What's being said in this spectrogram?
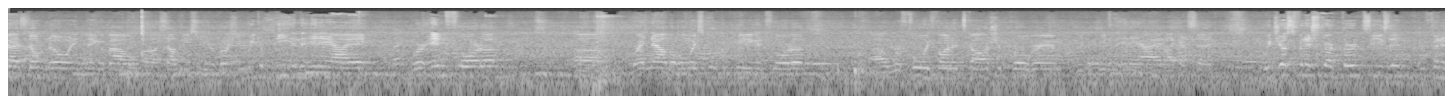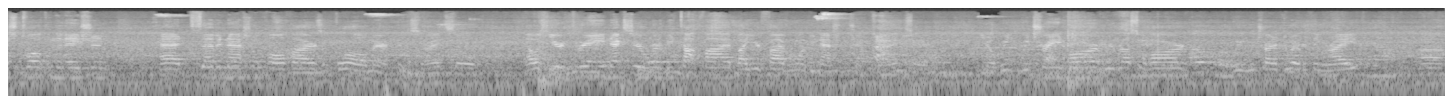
guys don't know anything about uh, Southeastern University, we compete in the NAIA. We're in Florida. Um, right now, the only school competing in Florida. Uh, we're fully funded scholarship program. We compete in the NAIA, like I said. We just finished our third season. We finished 12th in the nation. Had seven national qualifiers and four All-Americans. Right, so that was year three. Next year, we're going to be top five. By year five, we want to be national champions. Right, so you know, we, we train hard, we wrestle hard, we, we try to do everything right. Uh,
